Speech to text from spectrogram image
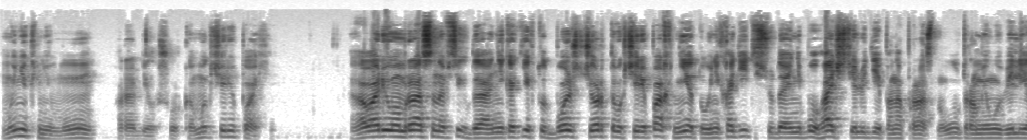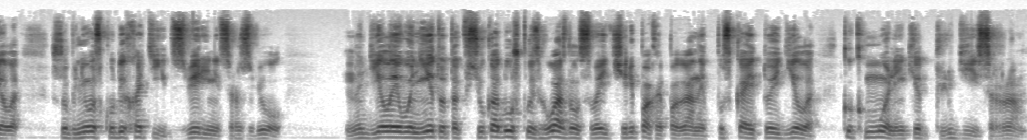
«Мы не к нему», – оробил Шурка. «Мы к черепахе». «Говорю вам раз и навсегда, никаких тут больше чертовых черепах нету. Не ходите сюда и не бугачьте людей понапрасну. Утром ему велело, чтобы нес куды хотит. Зверинец развел. Но дела его нету, так всю кадушку изгваздал своей черепахой поганой. Пускай то и дело, как маленький от людей срам».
